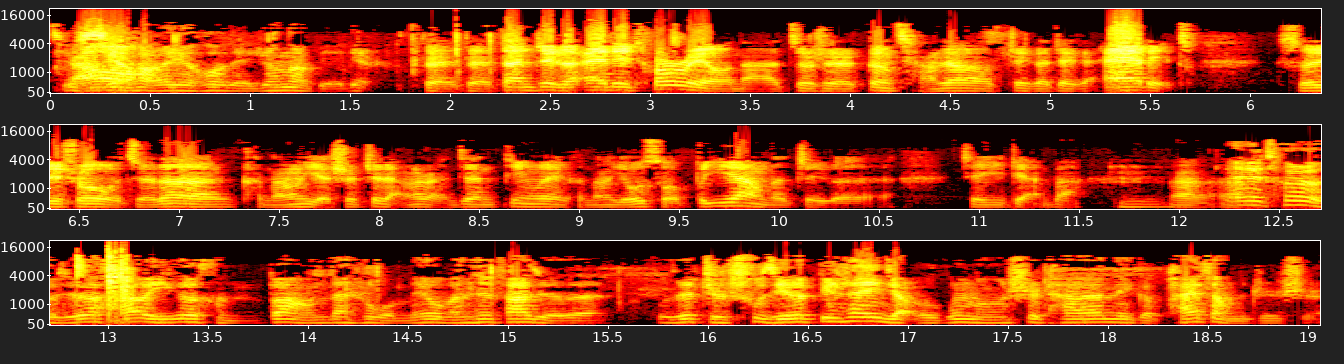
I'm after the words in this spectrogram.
就然后写好了以后得扔到别地儿。对对。但这个 editorial 呢，就是更强调这个这个 edit，所以说我觉得可能也是这两个软件定位可能有所不一样的这个这一点吧。嗯嗯嗯 Editor 我觉得还有一个很棒，但是我没有完全发觉的，我觉得只触及了冰山一角的功能是它那个 Python 的支持，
